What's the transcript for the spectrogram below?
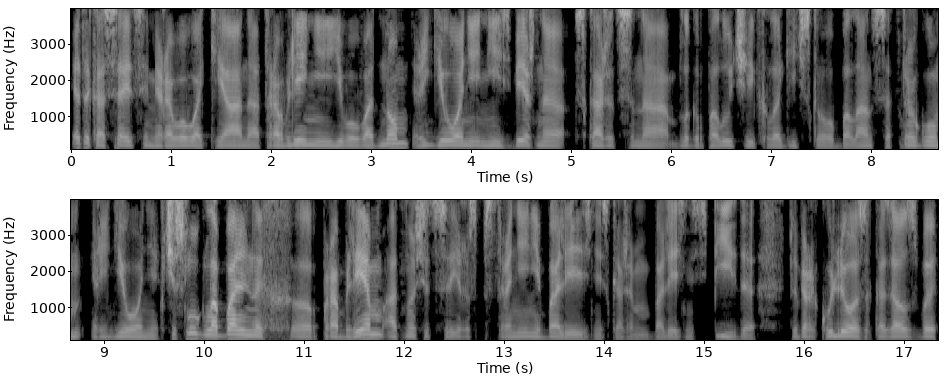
Это касается Мирового океана. Отравление его в одном регионе неизбежно скажется на благополучии экологического баланса в другом регионе. К числу глобальных э, проблем относится и распространение болезней, скажем, болезни СПИДа, туберкулеза. Казалось бы,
